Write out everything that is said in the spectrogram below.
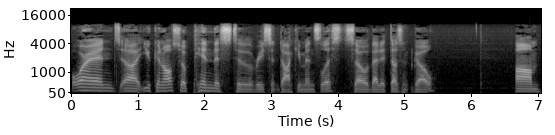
Or and uh, you can also pin this to the recent documents list so that it doesn't go. Um,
